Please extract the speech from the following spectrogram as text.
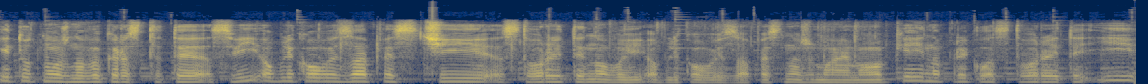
І тут можна використати свій обліковий запис чи створити новий обліковий запис. Нажимаємо ОК, наприклад, створити, і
